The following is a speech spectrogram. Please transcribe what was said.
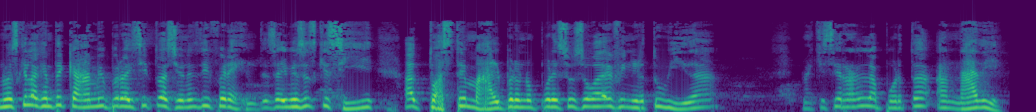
No es que la gente cambie, pero hay situaciones diferentes. Hay veces que sí, actuaste mal, pero no por eso eso va a definir tu vida. No hay que cerrarle la puerta a nadie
